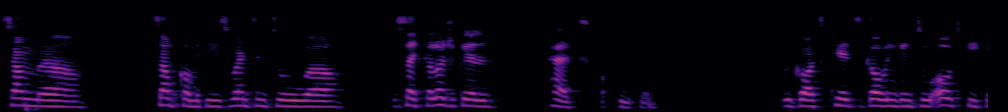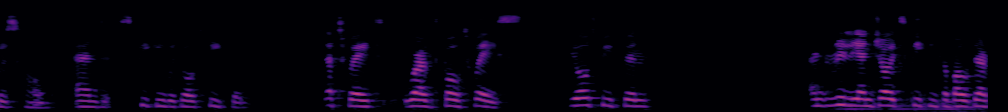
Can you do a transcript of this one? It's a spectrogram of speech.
some, uh, some committees went into uh, the psychological health of people. We got kids going into old people's home and speaking with old people. That way it worked both ways. The old people and really enjoyed speaking about their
